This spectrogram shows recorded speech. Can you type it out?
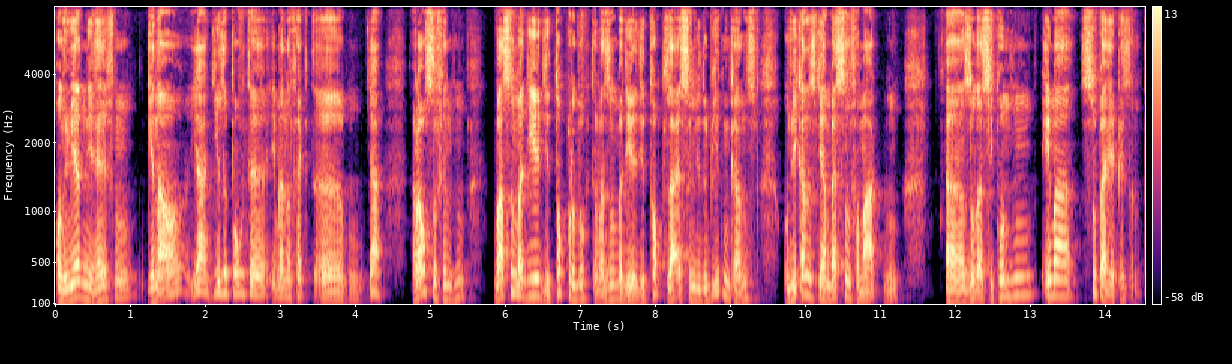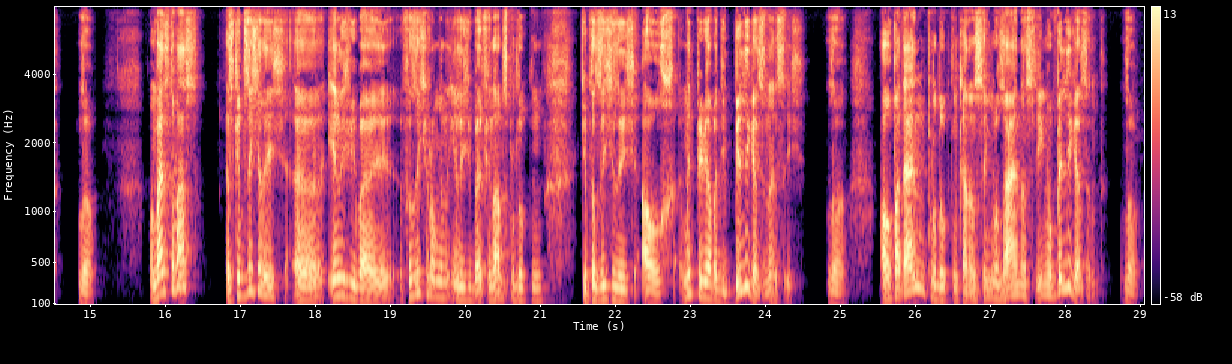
Und wir werden dir helfen, genau ja diese Punkte im Endeffekt äh, ja herauszufinden, was sind bei dir die Top-Produkte, was sind bei dir die Top-Leistungen, die du bieten kannst und wie kannst du die am besten vermarkten, äh, so dass die Kunden immer super happy sind. So. Und weißt du was? Es gibt sicherlich, äh, ähnlich wie bei Versicherungen, ähnlich wie bei Finanzprodukten, gibt es sicherlich auch Mitbewerber, die billiger sind als ich. So. Auch bei deinen Produkten kann es irgendwo sein, dass die irgendwo billiger sind. So.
